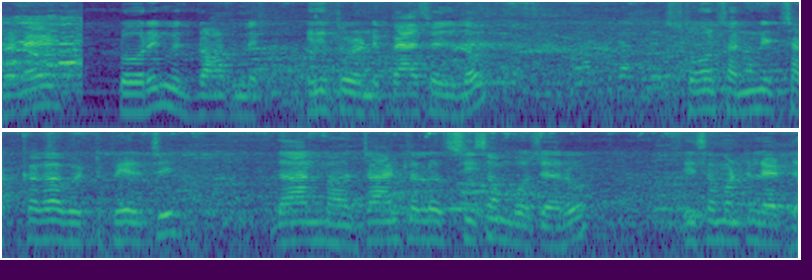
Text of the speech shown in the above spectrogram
granite flooring with brass inlay ఇది చూడండి ప్యాసేజ్లో స్టోన్స్ అన్ని చక్కగా పెట్టి పేర్చి దాని జాయింట్లలో సీసం పోసారు సీసం అంటే లెడ్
